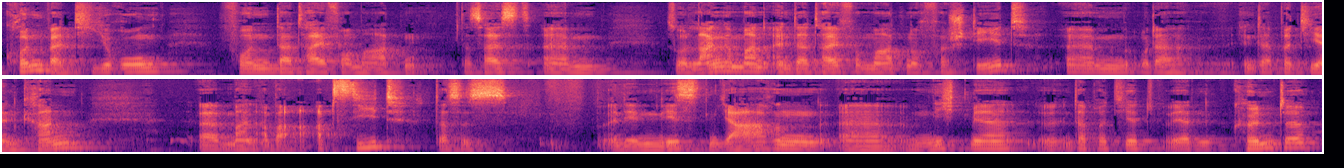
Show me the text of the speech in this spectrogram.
Konvertierung von Dateiformaten. Das heißt, ähm, solange man ein Dateiformat noch versteht ähm, oder interpretieren kann, äh, man aber absieht, dass es in den nächsten Jahren äh, nicht mehr äh, interpretiert werden könnte,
